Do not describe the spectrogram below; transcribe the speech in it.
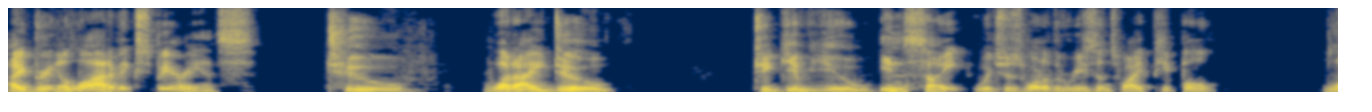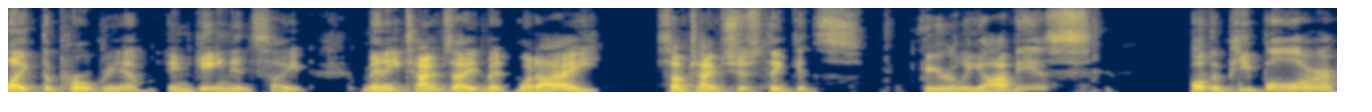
I bring a lot of experience to what I do to give you insight, which is one of the reasons why people like the program and gain insight. Many times I admit what I sometimes just think it's fairly obvious. Other people are,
